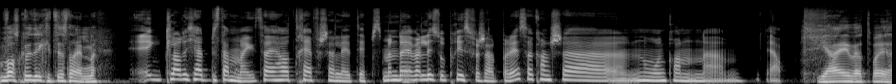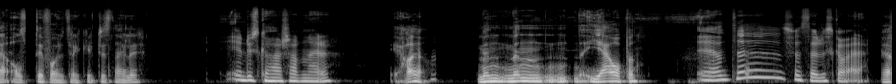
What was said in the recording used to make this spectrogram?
hva skal vi drikke til sneglene? Jeg klarer ikke helt bestemme meg, så jeg har tre forskjellige tips. Men det er veldig stor prisforskjell på dem, så kanskje noen kan eh, Ja. Jeg vet hva jeg alltid foretrekker til snegler. Du skal ha chardonnay, du? Ja, ja. Men, men jeg er åpen. Ja, det syns jeg du skal være. Ja.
